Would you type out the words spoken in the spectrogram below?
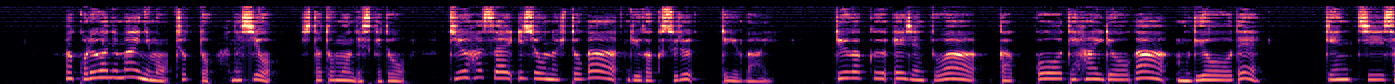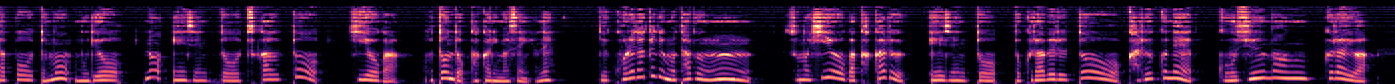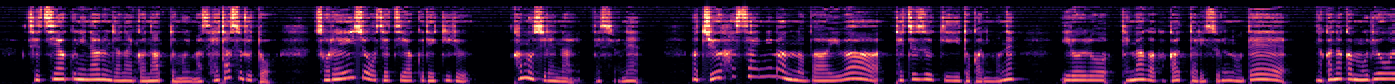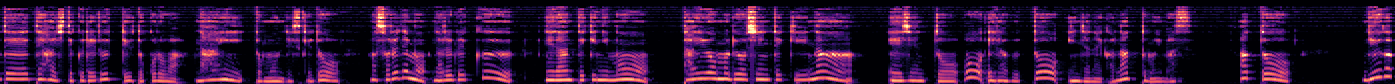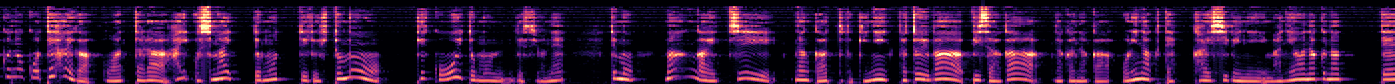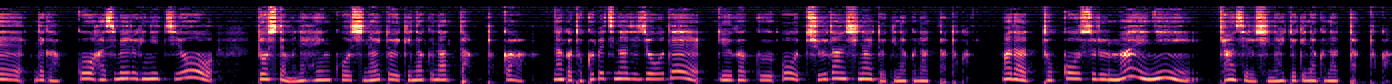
まあこれはね前にもちょっと話をしたと思うんですけど、18歳以上の人が留学するっていう場合、留学エージェントは学校手配料が無料で、現地サポートも無料のエージェントを使うと費用がほとんどかかりませんよね。で、これだけでも多分、その費用がかかるエージェントと比べると、軽くね、50万くらいは節約になるんじゃないかなって思います。下手すると、それ以上節約できるかもしれないですよね。まあ、18歳未満の場合は、手続きとかにもね、いろいろ手間がかかったりするので、なかなか無料で手配してくれるっていうところはないと思うんですけど、まあ、それでもなるべく値段的にも対応も良心的なエージェントを選ぶといいんじゃないかなと思います。あと、留学のこう手配が終わったら、はい、おしまいって思ってる人も結構多いと思うんですよね。でも、万が一何かあった時に、例えばビザがなかなか降りなくて、開始日に間に合わなくなって、で、学校を始める日にちをどうしてもね、変更しないといけなくなったとか、なんか特別な事情で留学を中断しないといけなくなったとか、まだ渡航する前にキャンセルしないといけなくなったとか、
